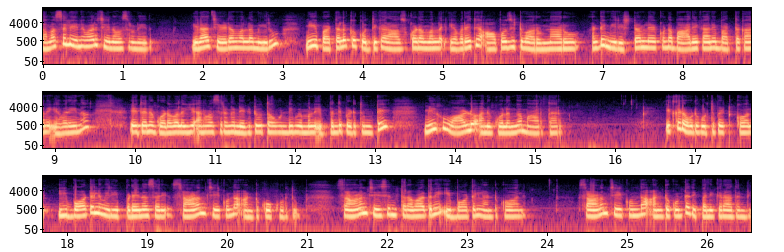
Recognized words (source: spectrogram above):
సమస్య లేనివారు చేయనవసరం లేదు. ఇలా చేయడం వల్ల మీరు మీ బట్టలకు కొద్దిగా రాసుకోవడం వల్ల ఎవరైతే ఆపోజిట్ వారు ఉన్నారో అంటే మీరు ఇష్టం లేకుండా భార్య కానీ భర్త కానీ ఎవరైనా ఏదైనా గొడవలు అయ్యి అనవసరంగా నెగిటివ్తో ఉండి మిమ్మల్ని ఇబ్బంది పెడుతుంటే మీకు వాళ్ళు అనుకూలంగా మారుతారు. ఇక్కడ ఒకటి గుర్తుపెట్టుకోవాలి. ఈ బాటిల్ మీరు ఎప్పుడైనా సరే స్నానం చేయకుండా అంటుకోకూడదు. స్నానం చేసిన తర్వాతనే ఈ బాటిల్ని అంటుకోవాలి. స్నానం చేయకుండా అంటుకుంటే అది పనికిరాదండి.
